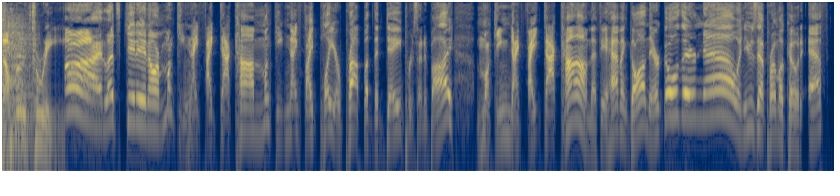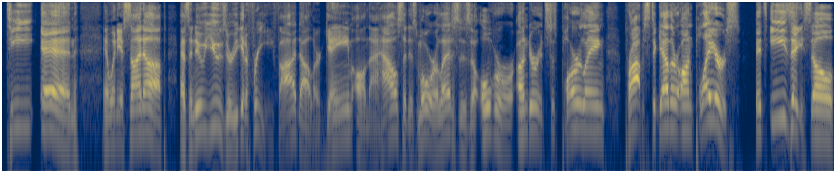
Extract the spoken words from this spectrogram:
Number three. All right, let's get in our monkeyknifefight.com monkey knife fight player prop of the day presented by monkeyknifefight.com. If you haven't gone there, go there now and use that promo code FTN. And when you sign up as a new user, you get a free $5 game on the house. It is more or less is over or under. It's just parlaying props together on players. It's easy. So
